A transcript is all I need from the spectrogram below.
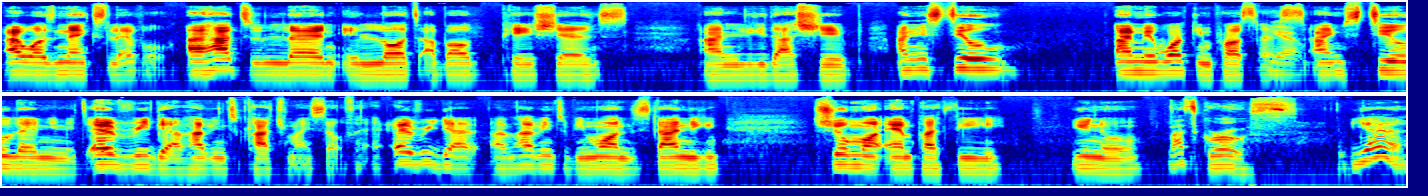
I was next level. I had to learn a lot about patience and leadership, and it's still I'm a work in process. Yeah. I'm still learning it. Every day I'm having to catch myself. Every day I'm having to be more understanding, show more empathy, you know. That's growth. Yeah.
